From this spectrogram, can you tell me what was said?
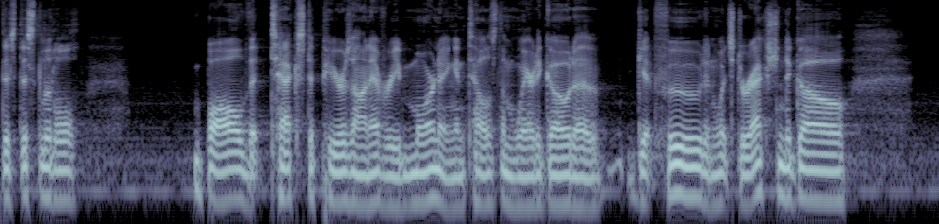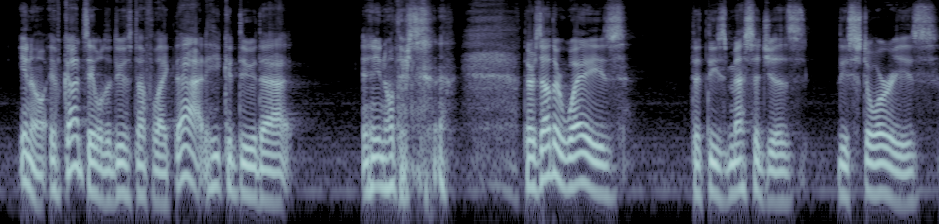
this this little ball that text appears on every morning and tells them where to go to get food and which direction to go. You know, if God's able to do stuff like that, he could do that. And you know, there's there's other ways that these messages, these stories,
